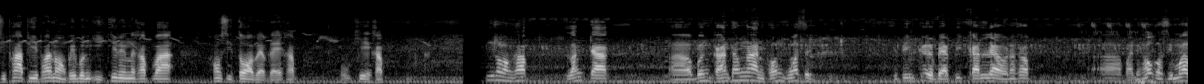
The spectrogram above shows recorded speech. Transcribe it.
สิพาพี่พาน้องไปเบิ่งอีกที่นึงนะครับว่าห้องสีต่อแบบไหนครับโอเคครับ พี่น้องครับหลังจากเบิ่งการทำงานของหัวสิสปริงเกอร์แบบพิกันแล้วนะครับอ่าปัจจุบันเขาก็สิมา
